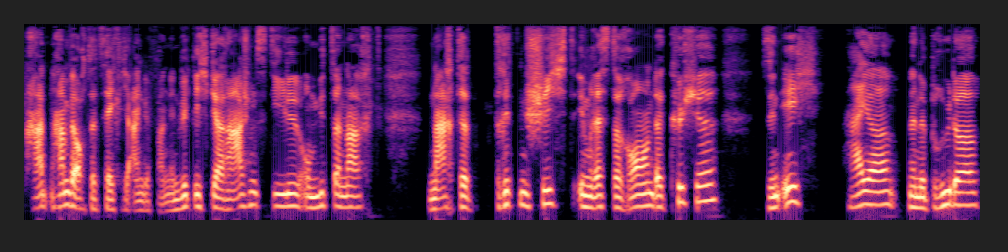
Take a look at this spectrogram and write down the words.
haben wir auch tatsächlich angefangen. Wirklich Garagenstil um Mitternacht. Nach der dritten Schicht im Restaurant der Küche sind ich, Haya, meine Brüder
